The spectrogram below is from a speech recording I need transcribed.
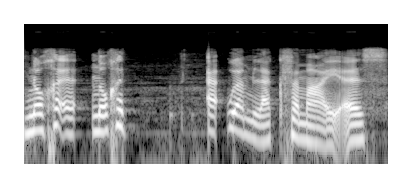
nog 'n nog 'n 'n oomblik vir my is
